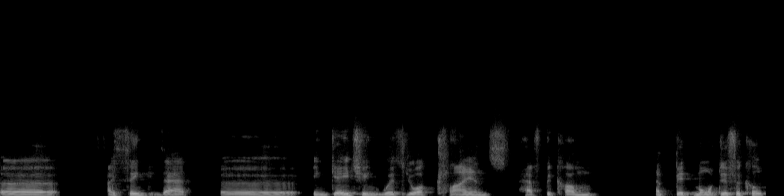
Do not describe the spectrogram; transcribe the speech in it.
uh, I think that uh, engaging with your clients have become a bit more difficult.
